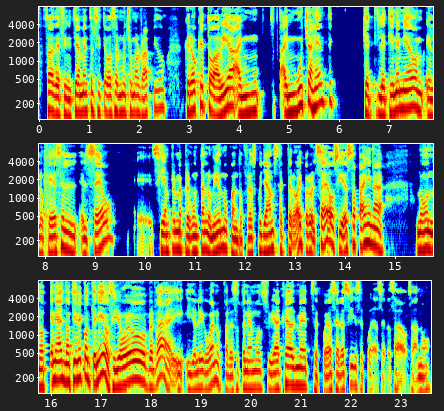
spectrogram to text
o sea, definitivamente el sitio va a ser mucho más rápido. Creo que todavía hay, hay mucha gente que le tiene miedo en, lo que es el, el SEO. Eh, siempre me preguntan lo mismo cuando ofrezco Jamstack, pero ay, pero el SEO, si esta página no, no tiene, no tiene contenido. Si yo veo, ¿verdad? Y, y, yo le digo, bueno, para eso tenemos React Helmet, se puede hacer así, se puede hacer asado. O sea, no,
